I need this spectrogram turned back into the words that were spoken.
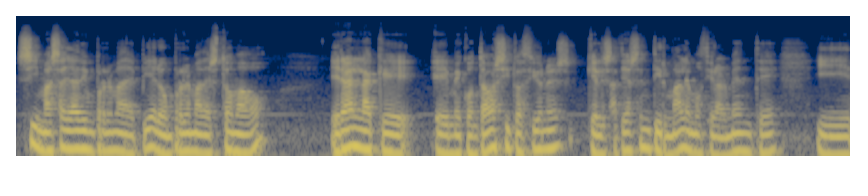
sí, más allá de un problema de piel o un problema de estómago, era en la que eh, me contaba situaciones que les hacía sentir mal emocionalmente y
